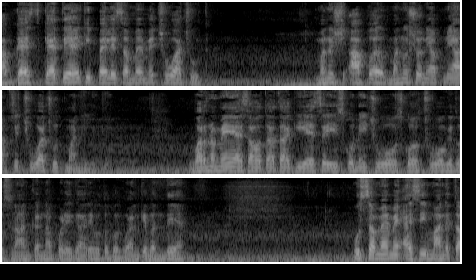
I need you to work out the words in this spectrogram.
अब कह, कहते हैं कि पहले समय में छुआछूत। मनुष्य आप, मनुष्यों ने अपने आप से छुआछूत मानी ली थी। वर्ण में ऐसा होता था कि ऐसे इसको नहीं छुओ, उसको छुओगे तो स्नान करना पड़ेगा। अरे, वो तो भगवान के बंदे हैं। उस समय में ऐसी मान्यता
